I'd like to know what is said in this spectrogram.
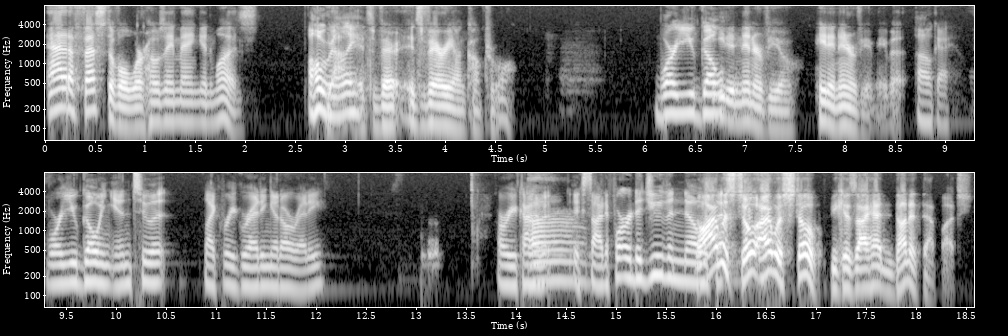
at a festival where Jose Mangin was. Oh, Yeah, really? it's very it's very uncomfortable. Were you go? He didn't interview. He didn't interview me, but Okay. Were you going into it like regretting it already? Or were you kind of Uh, excited for, or did you even know? no, I was still I was stoked because I hadn't done it that much.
